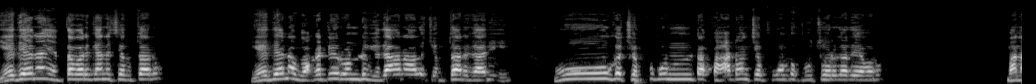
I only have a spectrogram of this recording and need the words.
ఏదైనా ఎంతవరకైనా చెప్తారు ఏదైనా ఒకటి రెండు విధానాలు చెప్తారు కానీ ఊగ చెప్పుకుంటా పాఠం చెప్పుకుంటూ కూర్చోరు కదా ఎవరు? మన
